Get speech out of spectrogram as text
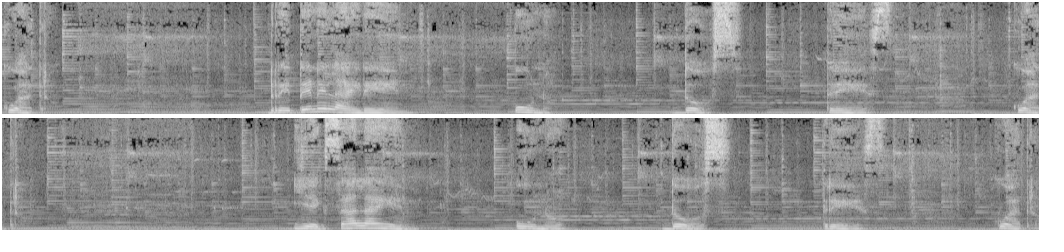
4. Retén el aire en 1, 2, 3, 4. Y exhala en 1, 2, 3, 4.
